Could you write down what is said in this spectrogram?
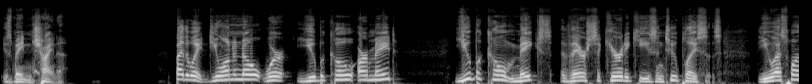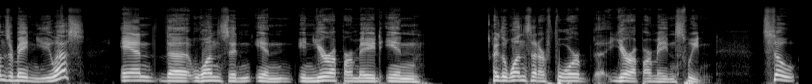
is made in China. By the way, do you want to know where Yubico are made? Yubico makes their security keys in two places. The US ones are made in the US and the ones in, in, in Europe are made in or the ones that are for uh, Europe are made in Sweden. So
